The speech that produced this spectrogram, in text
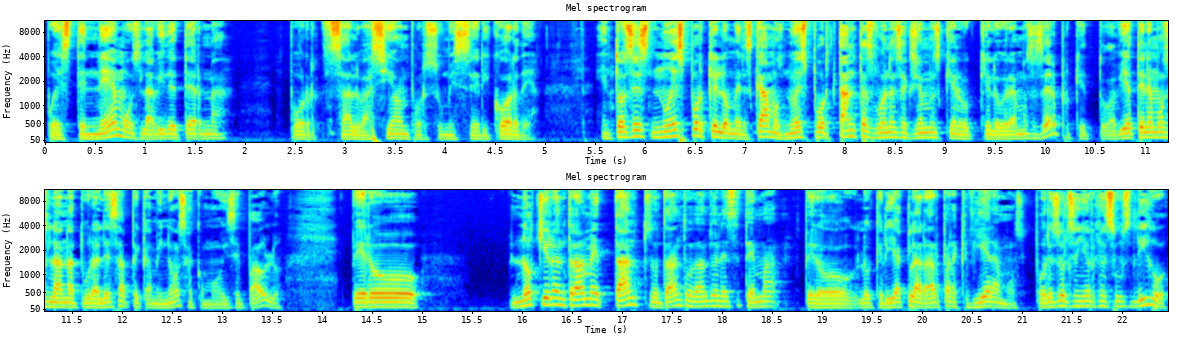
pues tenemos la vida eterna por salvación, por su misericordia. Entonces no es porque lo merezcamos, no es por tantas buenas acciones que, logramos hacer, porque todavía tenemos la naturaleza pecaminosa, como dice Pablo. Pero no quiero entrarme tanto, tanto, tanto en este tema, pero lo quería aclarar para que viéramos. Por eso el Señor Jesús dijo,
